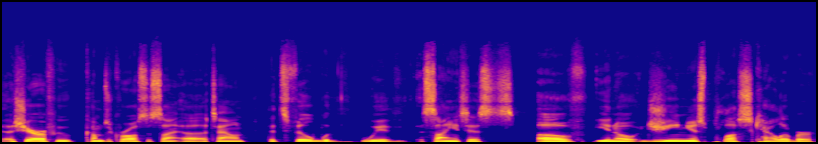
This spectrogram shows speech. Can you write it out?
a sheriff who comes across a, sci- uh, a town that's filled with with scientists of you know genius plus caliber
